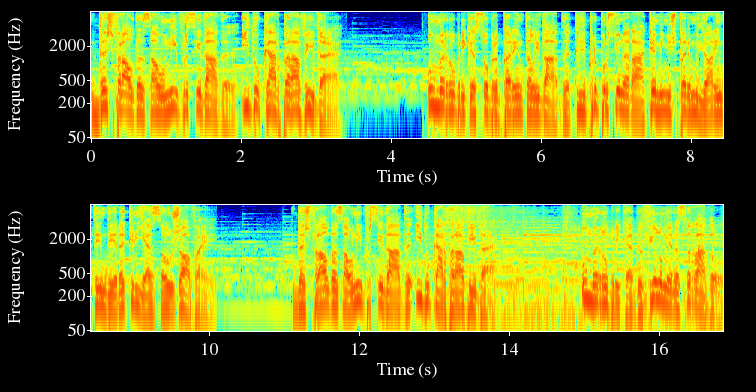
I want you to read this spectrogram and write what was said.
Das fraldas à universidade, educar para a vida. Uma rubrica sobre parentalidade que lhe proporcionará caminhos para melhor entender a criança ou jovem. Das fraldas à universidade, educar para a vida. Uma rubrica de Filomena Serrado.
